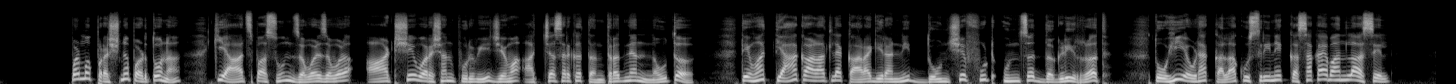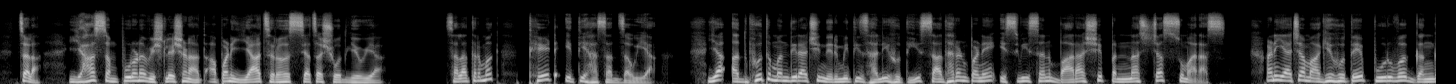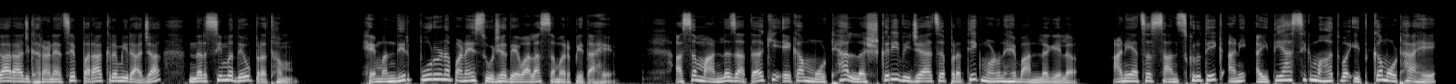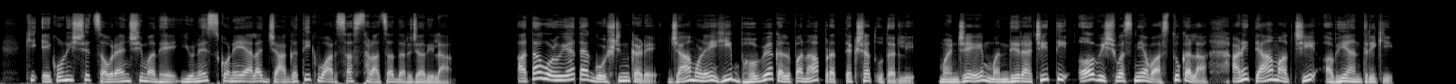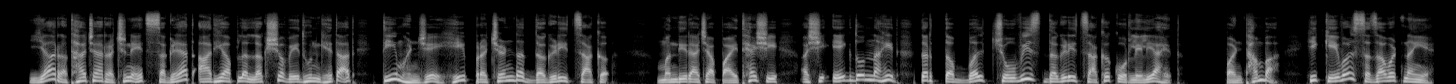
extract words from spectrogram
पण मग प्रश्न पडतो ना की आजपासून जवळजवळ आठशे वर्षांपूर्वी जेव्हा आजच्यासारखं तंत्रज्ञान नव्हतं तेव्हा त्या काळातल्या कारागिरांनी दोनशे फूट उंच दगडी रथ तोही एवढ्या कलाकुसरीने कसा काय बांधला असेल? चला ह्या संपूर्ण विश्लेषणात आपण याच रहस्याचा शोध घेऊया. चला तर मग थेट इतिहासात जाऊया. या अद्भुत मंदिराची निर्मिती झाली होती साधारणपणे इसवी सन बाराशे पन्नासच्या सुमारास. आणि याच्या मागे होते पूर्व गंगा राजघराण्याचे पराक्रमी राजा नरसिंहदेव प्रथम. हे मंदिर पूर्णपणे सूर्यदेवाला समर्पित आहे. असं मानलं जातं की एका मोठ्या लष्करी विजयाचं प्रतीक म्हणून हे बांधलं गेलं. आणि याचं सांस्कृतिक आणि ऐतिहासिक महत्त्व इतकं मोठं आहे की एकोणीसशे चौऱ्याऐंशीमध्ये युनेस्कोने याला जागतिक वारसा स्थळाचा दर्जा दिला. आता वळूया त्या गोष्टींकडे ज्यामुळे ही भव्य कल्पना प्रत्यक्षात उतरली. म्हणजे मंदिराची ती अविश्वसनीय वास्तुकला आणि त्यामागची अभियांत्रिकी. या रथाच्या रचनेत सगळ्यात आधी आपलं लक्ष वेधून घेतात ती म्हणजे ही प्रचंड दगडी चाकं. मंदिराच्या पायथ्याशी अशी एक दोन नाहीत तर तब्बल चोवीस दगडी चाकं कोरलेली आहेत. पण थांबा ही केवळ सजावट नाहीये.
